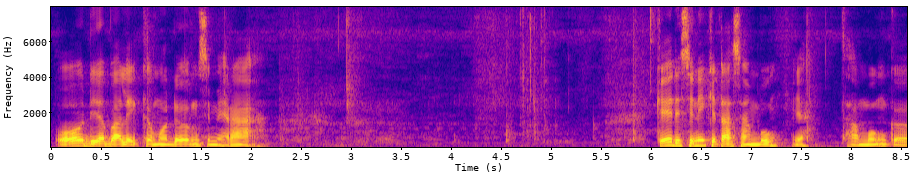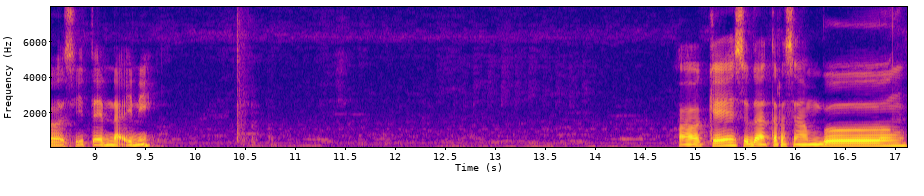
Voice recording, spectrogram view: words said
Oh, dia balik ke modem si merah. Oke, di sini kita sambung ya, sambung ke si tenda ini. Oke, sudah tersambung.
